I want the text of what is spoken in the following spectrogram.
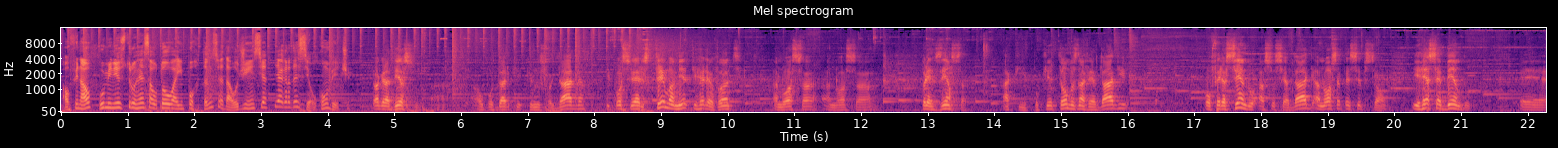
Ao final, o ministro ressaltou a importância da audiência e agradeceu o convite. Eu agradeço a oportunidade que, que nos foi dada e considero extremamente relevante a nossa, a nossa presença aqui, porque estamos, na verdade, oferecendo à sociedade a nossa percepção e recebendo é,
